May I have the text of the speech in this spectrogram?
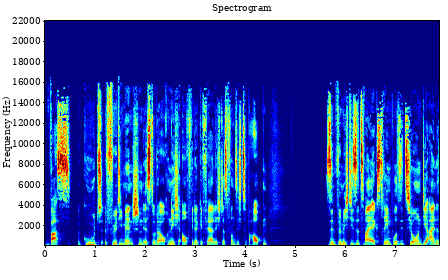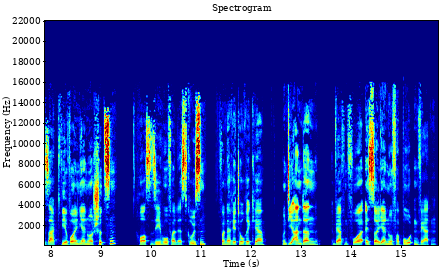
was gut für die Menschen ist oder auch nicht, auch wieder gefährlich, das von sich zu behaupten, sind für mich diese zwei Extrempositionen. Die eine sagt, wir wollen ja nur schützen. Horst Seehofer lässt grüßen von der Rhetorik her. Und die anderen werfen vor, es soll ja nur verboten werden.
